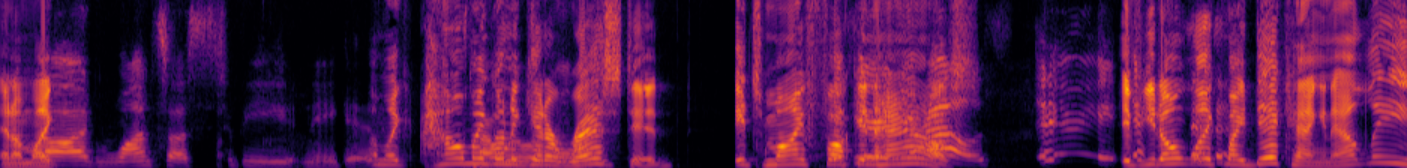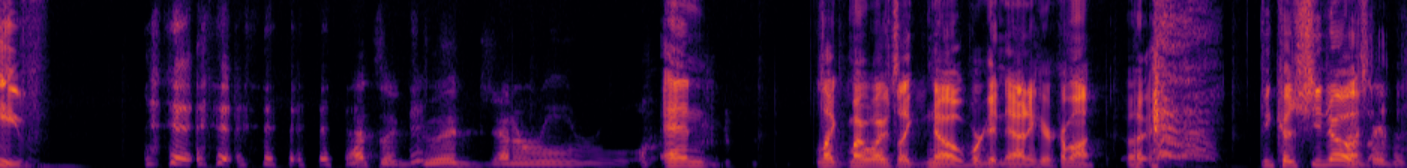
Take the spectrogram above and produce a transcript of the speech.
And I'm like, God wants us to be naked. I'm like, how am I going to get born. arrested? It's my fucking you're in your house. If you don't like my dick hanging out, leave. That's a good general rule. And like my wife's like, no, we're getting out of here. Come on. Because she I knows. say the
